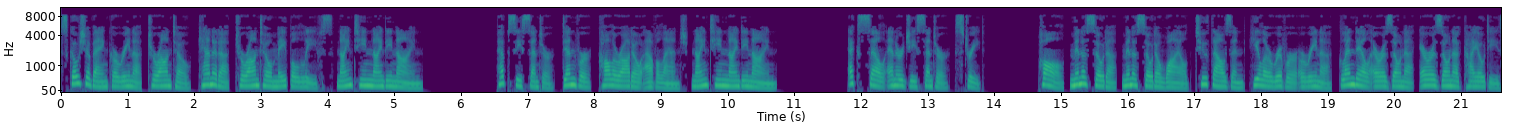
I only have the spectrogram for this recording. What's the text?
Scotiabank Arena, Toronto, Canada, Toronto Maple Leafs 1999. Pepsi Center, Denver, Colorado Avalanche 1999. Xcel Energy Center, St. Paul, Minnesota, Minnesota Wild 2000 Gila River Arena, Glendale, Arizona, Arizona Coyotes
